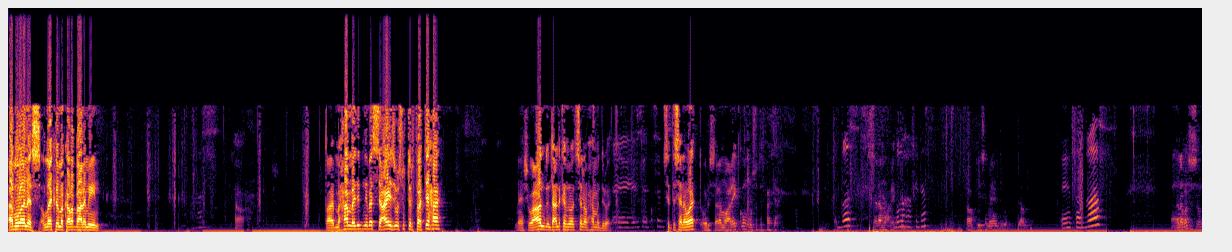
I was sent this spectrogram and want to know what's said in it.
أبو أنس الله يكرمك يا رب العالمين. طيب محمد ابني بس عايز يقول سورة الفاتحة. ماشي وعنده أنت عندك كم سنة؟ محمد دلوقتي. ست سنوات. قول السلام عليكم وسورة الفاتحة. بص السلام عليكم. بابا حافظة. آه في سماعين دلوقتي. يلا. إيه، طب بص. أنا باصص أهو.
